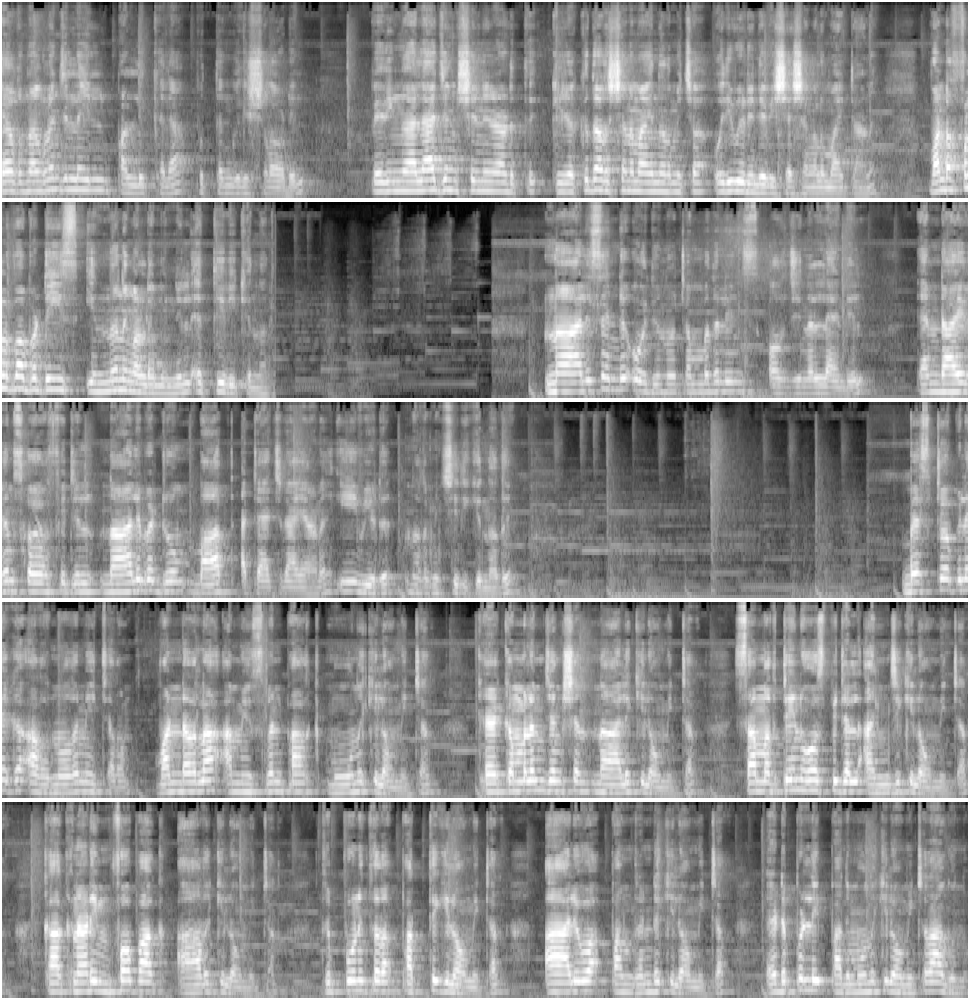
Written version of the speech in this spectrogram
എറണാകുളം ജില്ലയിൽ പള്ളിക്കല പുത്തൻകുരിശ് റോഡിൽ പെരിങ്ങാല ജംഗ്ഷനടുത്ത് കിഴക്ക് ദർശനമായി നിർമ്മിച്ച ഒരു വീടിന്റെ വിശേഷങ്ങളുമായിട്ടാണ് വണ്ടർഫുൾ പ്രോപ്പർട്ടീസ് ഇന്ന് നിങ്ങളുടെ മുന്നിൽ എത്തിയിരിക്കുന്നത്. നാല് സെന്റ് ഒരുന്നൂറ്റമ്പത് ലിൻസ് ഒറിജിനൽ ലാൻഡിൽ രണ്ടായിരം സ്ക്വയർ ഫീറ്റിൽ നാല് ബെഡ്റൂം ബാത്ത് അറ്റാച്ച്ഡായാണ് ഈ വീട് നിർമ്മിച്ചിരിക്കുന്നത്. ബസ് സ്റ്റോപ്പിലേക്ക് അറുന്നൂറ് മീറ്ററും വണ്ടർല അമ്യൂസ്മെന്റ് പാർക്ക് മൂന്ന് കിലോമീറ്റർ കിഴക്കമ്പലം ജംഗ്ഷൻ നാല് കിലോമീറ്റർ സമർട്ടൈൻ ഹോസ്പിറ്റൽ അഞ്ച് കിലോമീറ്റർ കാക്കനാട് ഇൻഫോ പാർക്ക് ആറ് കിലോമീറ്റർ തൃപ്പൂണിത്തുറ പത്ത് കിലോമീറ്റർ ആലുവ പന്ത്രണ്ട് കിലോമീറ്റർ എടപ്പള്ളി പതിമൂന്ന് കിലോമീറ്റർ ആകുന്നു.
